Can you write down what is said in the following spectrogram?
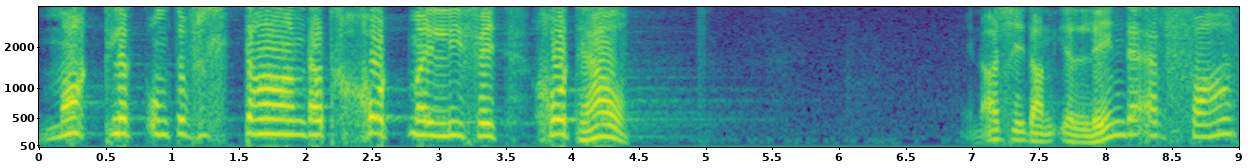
maklik om te verstaan dat God my liefhet, God help. En as jy dan ellende ervaar,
